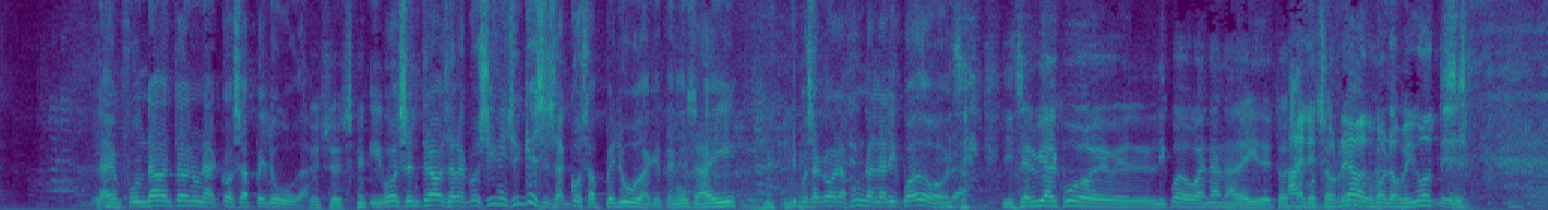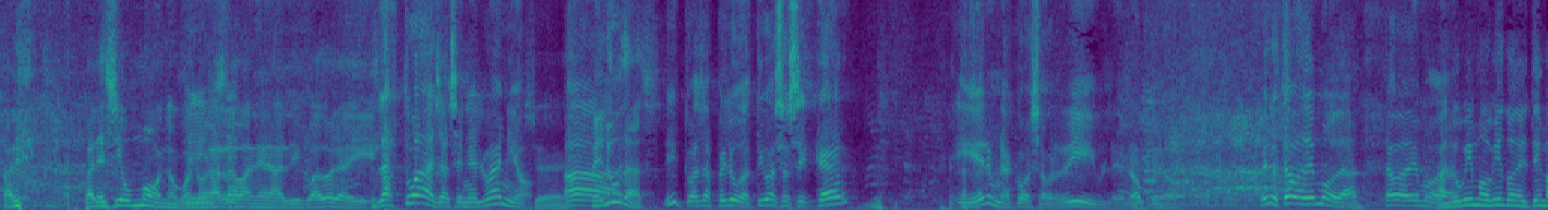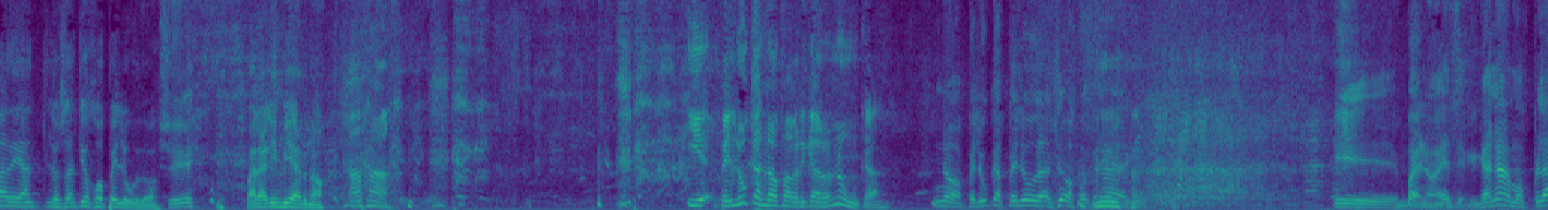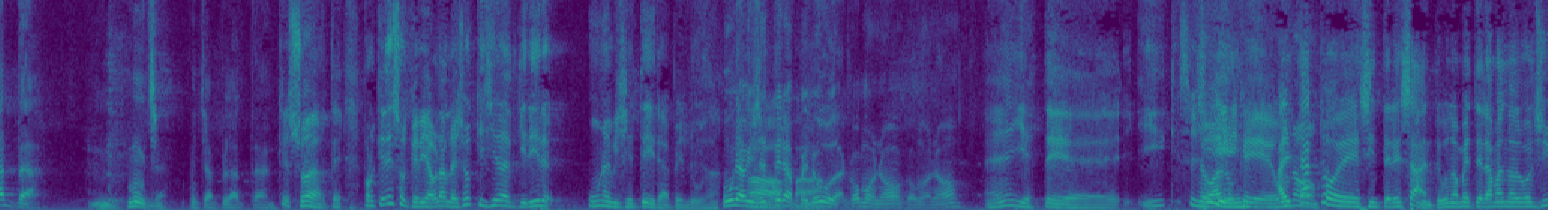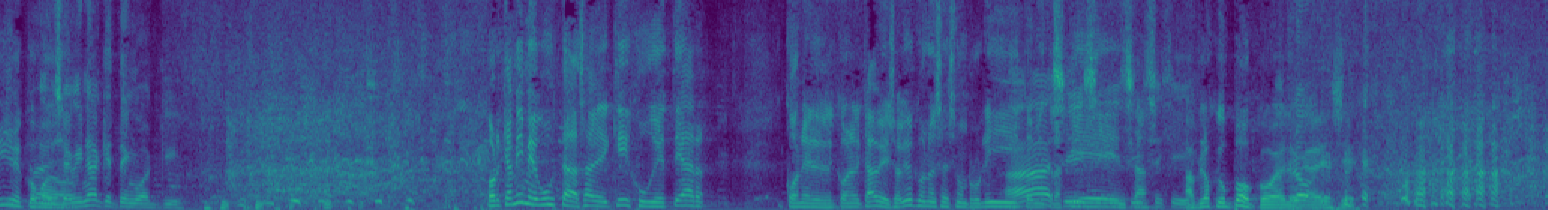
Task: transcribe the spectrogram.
la enfundaban toda en una cosa peluda. Sí, sí, sí. Y vos entrabas a la cocina y dices, ¿qué es esa cosa peluda que tenés ahí? El tipo sacaba la funda en la licuadora. Y servía el jugo del licuado banana de ahí, de toda esa Ah, le chorreaba peluda. como los bigotes. Pare- Parecía un mono cuando Sí, agarraban la licuadora y... Las toallas en el baño. Sí. ¿Peludas? Sí, toallas peludas. Te ibas a secar y era una cosa horrible, ¿no? Pero, pero estaba de moda, estaba de moda. Anduvimos bien con el tema de los anteojos peludos Sí. para el invierno. Ajá. Y eh, pelucas no fabricaron nunca. No, pelucas peludas no. Y bueno, es- ganamos plata, mucha, mucha plata. Qué suerte. Porque de eso quería hablarle. Yo quisiera adquirir una billetera peluda. Una billetera peluda, ¿cómo no? ¿Cómo no? ¿eh? Y este. Y qué sé yo, Sí, algo que. al tacto es interesante. Uno mete la mano al bolsillo y es como... Dice, "Mirá que tengo aquí. Porque a mí me gusta, ¿sabe qué? Juguetear con el, con el cabello. Veo que uno se hace un rulito Ah, mientras sí, piensa. sí, sí, sí. Afloje un poco, es lo que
